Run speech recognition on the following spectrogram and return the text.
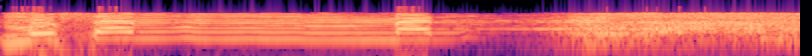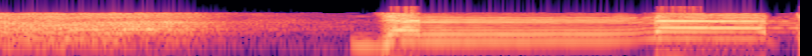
مسمن جنات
